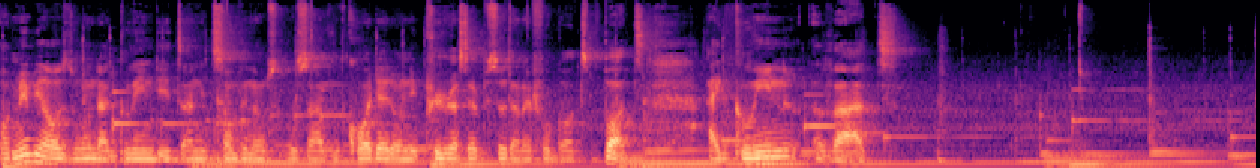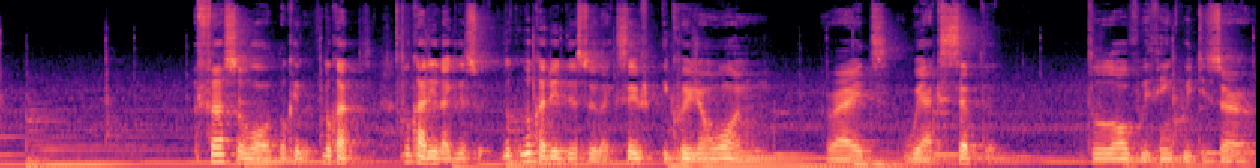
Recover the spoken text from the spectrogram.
or maybe I was the one that gleaned it and it's something I'm supposed to have recorded on a previous episode and I forgot. But I glean that first of all, look at look at look at it like this. Look, look at it this way. Like say equation one, right? We accept the love we think we deserve,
